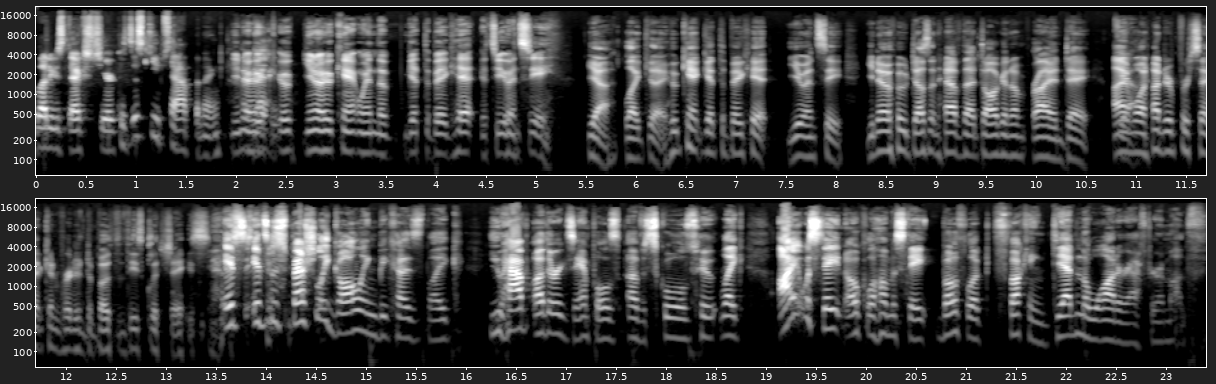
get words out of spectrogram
buddies next year because this keeps happening. You know Okay. who, who you know who can't win the get the big hit? It's UNC. Yeah, like uh, who can't get the big hit? UNC. You know who doesn't have that dog in him? Ryan Day. I am Yeah. 100% converted to both of these cliches. It's it's especially galling because like you have other examples of schools who like Iowa State and Oklahoma State both looked fucking dead in the water after a month.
